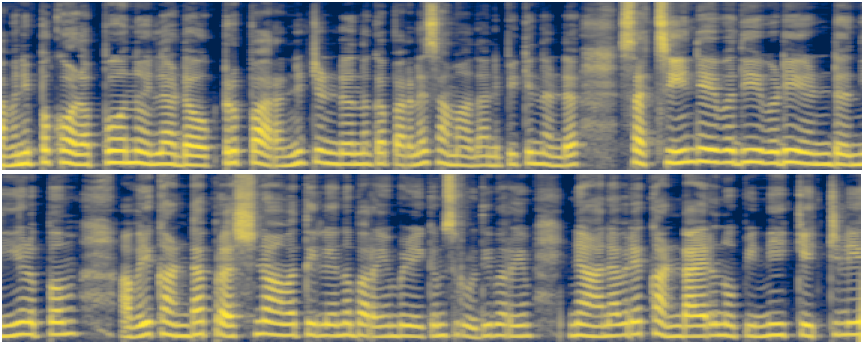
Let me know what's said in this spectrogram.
അവനിപ്പോൾ കുഴപ്പമൊന്നുമില്ല ഡോക്ടർ പറഞ്ഞിട്ടുണ്ട് എന്നൊക്കെ പറഞ്ഞ് സമാധാനിപ്പിക്കുന്നുണ്ട്. സച്ചിൻ രേവതി ഇവിടെയുണ്ട്. നീ എളുപ്പം അവർ കണ്ട പ്രശ്നമാവത്തില്ല എന്ന് പറയുമ്പോഴേക്കും ശ്രുതി പറയും ഞാൻ അവരെ കണ്ടായിരുന്നു. പിന്നെ ഈ കെറ്റിൽ ഈ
